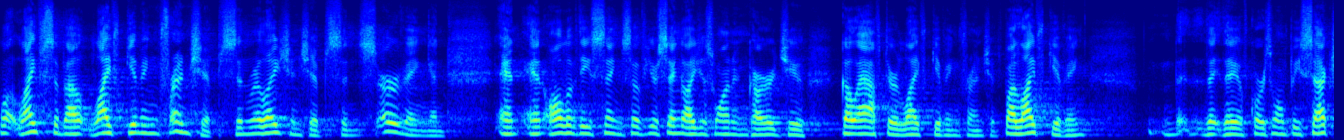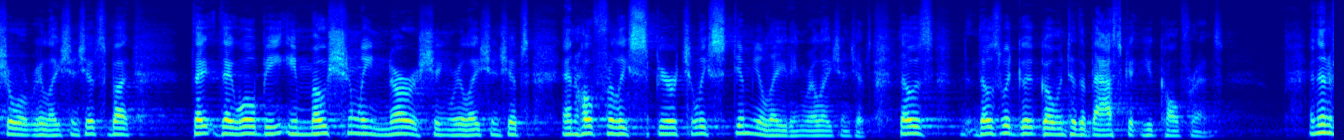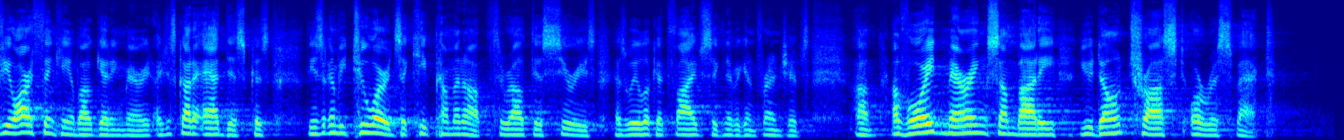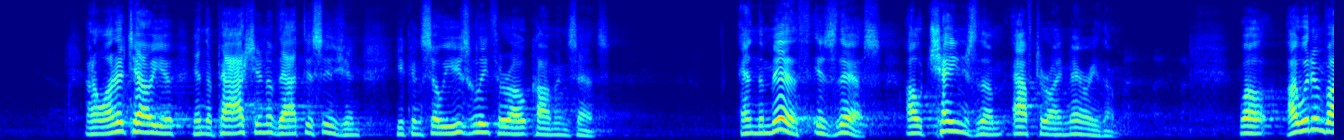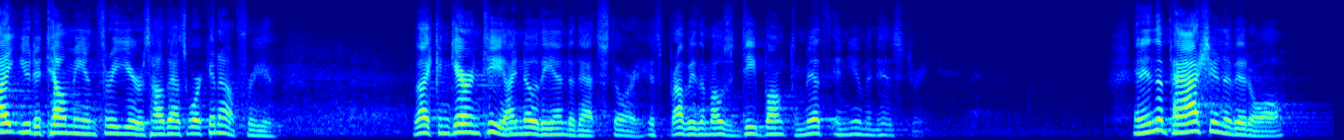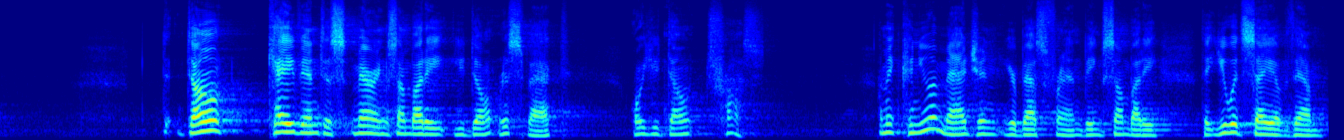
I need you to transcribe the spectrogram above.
Well, life's about life giving friendships and relationships and serving and, and, and all of these things. So if you're single, I just want to encourage you go after life giving friendships. By life giving, they, they, of course won't be sexual relationships, but they, they will be emotionally nourishing relationships and hopefully spiritually stimulating relationships. Those, those would go into the basket you call friends. And then if you are thinking about getting married, I just got to add this because these are going to be two words that keep coming up throughout this series as we look at five significant friendships. Um, avoid marrying somebody you don't trust or respect. And I want to tell you, in the passion of that decision, you can so easily throw out common sense. And the myth is this I'll change them after I marry them. Well, I would invite you to tell me in three years how that's working out for you. But I can guarantee I know the end of that story. It's probably the most debunked myth in human history. And in the passion of it all, don't cave into marrying somebody you don't respect or you don't trust. I mean, can you imagine your best friend being somebody that you would say of them,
